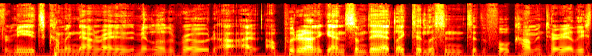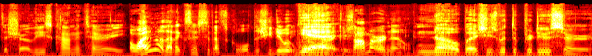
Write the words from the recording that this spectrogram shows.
for me, it's coming down right in the middle of the road. I, I, I'll put it on again someday. I'd like to listen to the full commentary, at least the Charlize commentary. Oh, I didn't know that existed. That's cool. Did she do it with Yeah. Kusama or no? No, but she's with the producer,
